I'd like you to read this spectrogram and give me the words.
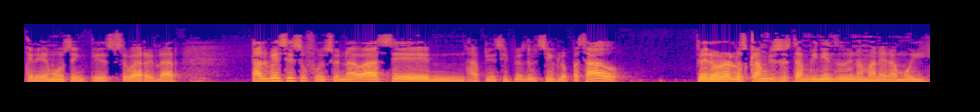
creemos en que eso se va a arreglar, Tal vez eso funcionaba hace a principios del siglo pasado, pero ahora los cambios están viniendo de una manera muy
